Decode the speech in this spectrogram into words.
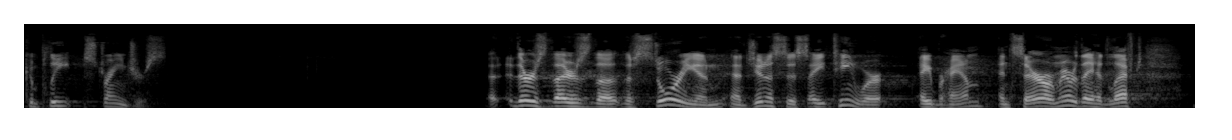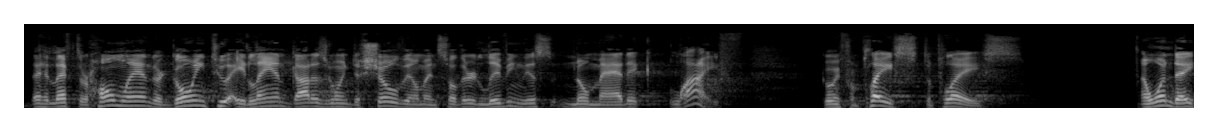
complete strangers. Uh, there's, there's the, the story in, in Genesis 18 where Abraham and Sarah, remember, they had left they had left their homeland. They're going to a land God is going to show them. And so they're living this nomadic life, going from place to place. And one day,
